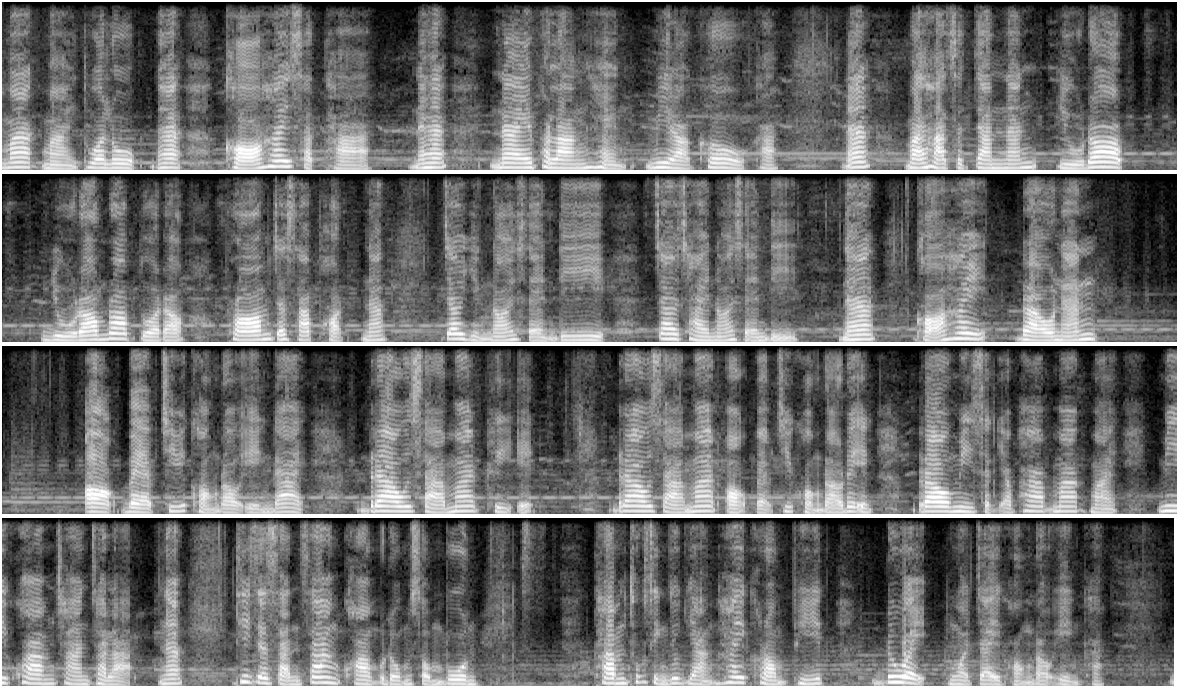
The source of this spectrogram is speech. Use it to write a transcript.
มากมายทั่วโลกนะฮะขอให้ศรัทธานะฮะในพลังแห่งมิราเคิลค่ะนะมหัศจรรย์นั้นอยู่รอบอยู่ล้อมรอบตัวเรา พร้อมจะซัพพอร์ตนะ เจ้าหญิงน้อยแสนดี เจ้าชายน้อยแสนดีนะขอให้เรานั้นออกแบบชีวิตของเราเองได้ เราสามารถครีเอท เราสามารถออกแบบชีวิตของเราได้เอง เรามีศักยภาพมากมาย มีความชาญฉลาดนะ ที่จะสรรสร้างความอุดมสมบูรณ์ทำทุกสิ่งทุกอย่างให้ครอมพีทด้วยหัวใจของเราเองค่ะ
